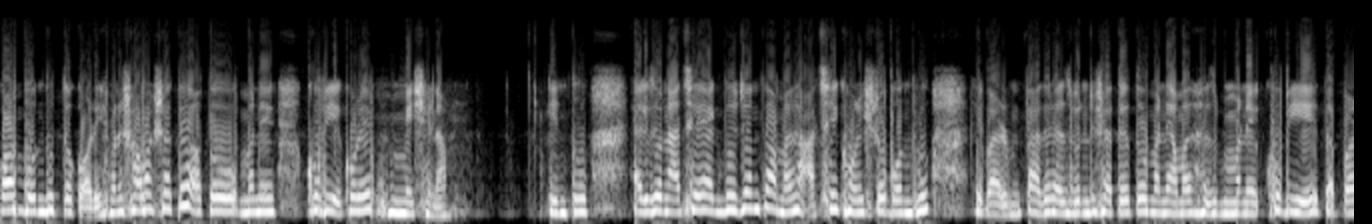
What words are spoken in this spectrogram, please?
কম বন্ধুত্ব করে। মানে সবার সাথে অত মানে খুবই এ করে মেশে না। কিন্তু একজন আছে, এক দুজন তো আমার আছেই ঘনিষ্ঠ বন্ধু। এবার তাদের হাজব্যান্ডের সাথে তো মানে আমার মানে খুবই এ তারপর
